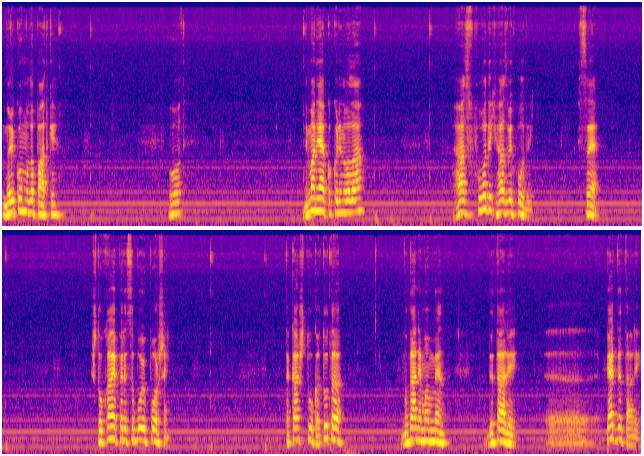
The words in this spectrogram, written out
на якому лопатки. От. Нема ніякого колінвала. Газ входить, газ виходить. Все штовхає перед собою поршень. Така штука. Тут на даний момент деталі 5 деталей.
